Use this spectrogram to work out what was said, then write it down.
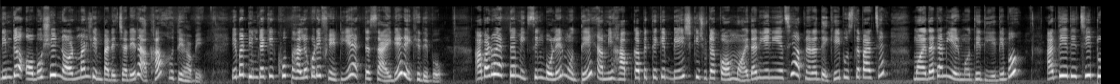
ডিমটা অবশ্যই নর্মাল টেম্পারেচারে রাখা হতে হবে। এবার ডিমটাকে খুব ভালো করে ফেটিয়ে একটা সাইডে রেখে দেবো। আবারও একটা মিক্সিং বোলের মধ্যে আমি হাফ কাপের থেকে বেশ কিছুটা কম ময়দা নিয়ে নিয়েছি, আপনারা দেখেই বুঝতে পারছেন। ময়দাটা আমি এর মধ্যে দিয়ে দেব আর দিয়ে দিচ্ছি টু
